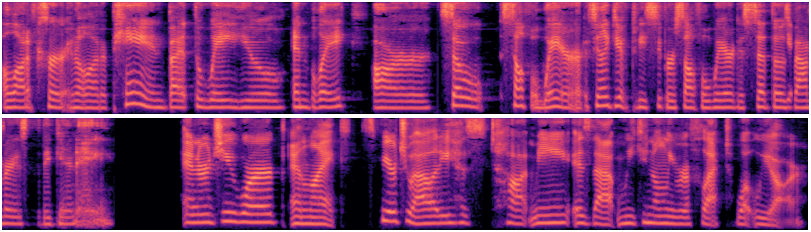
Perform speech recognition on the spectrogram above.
a lot of hurt and a lot of pain. But the way you and Blake are so self aware, I feel like you have to be super self aware to set those Yes. boundaries at the beginning. energy work and like spirituality has taught me is that we can only reflect what we are.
